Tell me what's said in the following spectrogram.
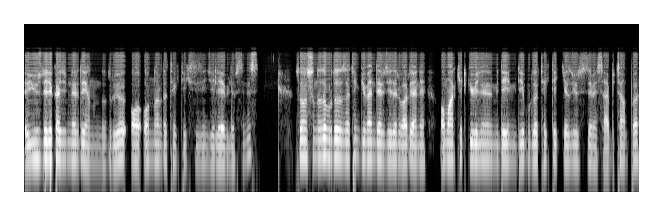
E, yüzdelik hacimleri de yanında duruyor. O, onları da tek tek siz inceleyebilirsiniz. Sonrasında da burada da zaten güven dereceleri var. Yani o market güvenilir mi değil mi diye burada tek tek yazıyor size mesela bir tampı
